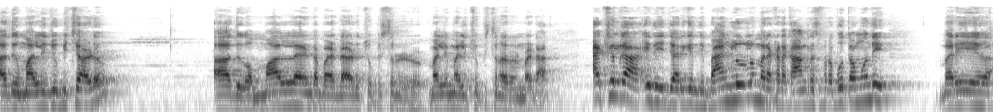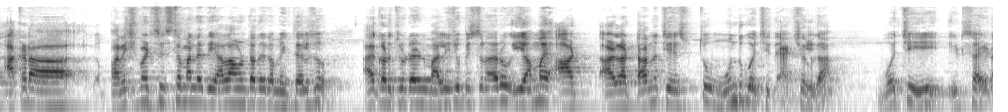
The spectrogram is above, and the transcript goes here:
అది మళ్ళీ చూపించాడు. అదిగో మళ్ళీ వెంట పడ్డాడు చూపిస్తున్నాడు. మళ్ళీ మళ్ళీ చూపిస్తున్నారు అనమాట యాక్చువల్గా ఇది జరిగింది బెంగళూరులో. మరి అక్కడ కాంగ్రెస్ ప్రభుత్వం ఉంది. మరి అక్కడ పనిష్మెంట్ సిస్టమ్ అనేది ఎలా ఉంటుందో ఇక మీకు తెలుసు. అక్కడ చూడండి మళ్ళీ చూపిస్తున్నారు. ఈ అమ్మాయి అలా టర్న్ చేస్తూ ముందుకు వచ్చింది యాక్చువల్గా వచ్చి ఇటు సైడ్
